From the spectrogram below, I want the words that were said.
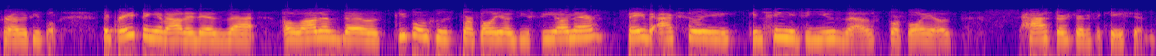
for other people. The great thing about it is that a lot of those people whose portfolios you see on there, they've actually continued to use those portfolios past their certification.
